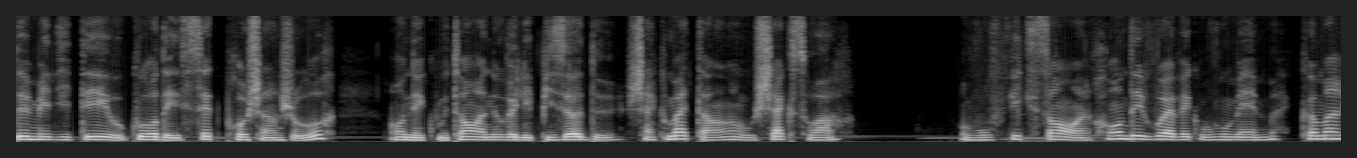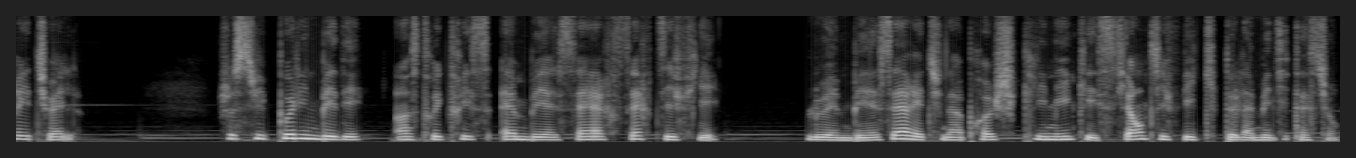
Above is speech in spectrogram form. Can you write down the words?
de méditer au cours des sept prochains jours en écoutant un nouvel épisode chaque matin ou chaque soir, en vous fixant un rendez-vous avec vous-même comme un rituel. Je suis Pauline Bédé, instructrice MBSR certifiée. Le MBSR est une approche clinique et scientifique de la méditation.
